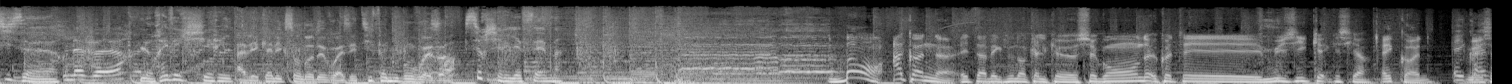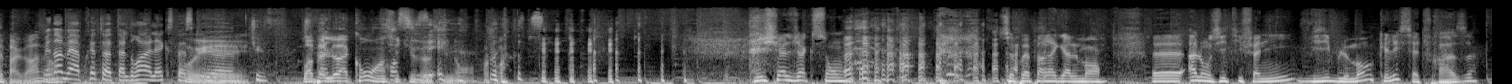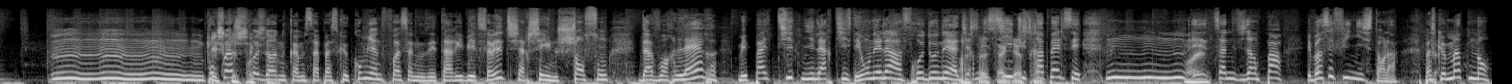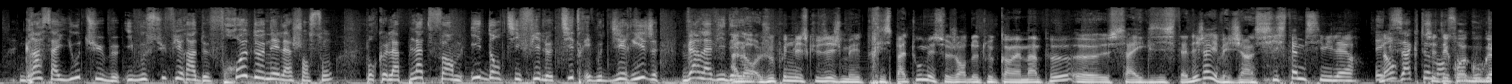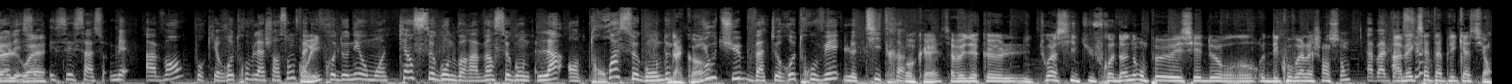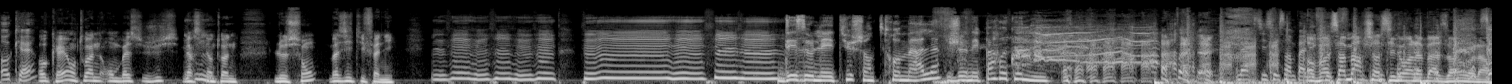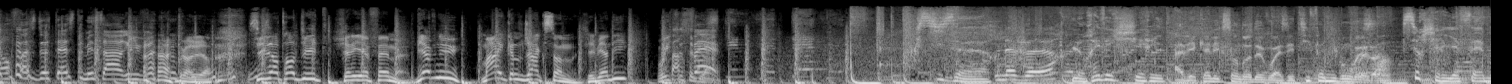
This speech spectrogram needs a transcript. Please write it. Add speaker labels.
Speaker 1: 6h, 9h, le réveil chéri
Speaker 2: Avec Alexandre Devoise et Tiffany Bonvoisin.
Speaker 1: sur Chérie FM.
Speaker 3: Bon, Akon est avec nous dans quelques secondes. Côté musique, qu'est-ce qu'il y a?
Speaker 4: Et quand
Speaker 5: Mais
Speaker 4: même-
Speaker 5: c'est pas grave.
Speaker 4: Mais
Speaker 5: hein.
Speaker 4: non, mais après, toi, t'as le droit, Alex, parce
Speaker 5: Oui.
Speaker 4: que euh, tu le.
Speaker 5: Bon, appelle-le à con, hein, si tu veux, sinon. franchement.
Speaker 3: Michel Jackson se prépare également. Euh, Allons-y, Tiffany. Visiblement, quelle est cette phrase?
Speaker 4: Mm-hmm.
Speaker 3: Qu'est-ce
Speaker 4: Pourquoi je fredonne comme ça? Parce que combien de fois ça nous est arrivé, vous savez, de chercher une chanson, d'avoir l'air, mais pas le titre ni l'artiste? Et on est là à fredonner, à dire,
Speaker 5: ça,
Speaker 4: mais si, tu te rappelles, c'est... hum, hum,
Speaker 3: Ouais.
Speaker 4: Et ça ne vient pas. Et ben c'est fini ce temps-là. Parce que maintenant, grâce à YouTube, il vous suffira de fredonner la chanson pour que la plateforme identifie le titre et vous dirige vers la vidéo.
Speaker 3: Alors, je vous prie de m'excuser, je maîtrise pas tout, mais ce genre de truc quand même un peu, euh, ça existait déjà. Il y avait déjà un système similaire.
Speaker 4: Exactement.
Speaker 3: C'était quoi Google, Ouais.
Speaker 4: C'est ça. Mais avant, pour qu'il retrouve la chanson, il fallait
Speaker 3: Oui.
Speaker 4: fredonner au moins 15 secondes, voire à 20 secondes. Là, en 3 secondes. YouTube va te retrouver le titre.
Speaker 3: Ok, ça veut dire que toi, si tu fredonnes, on peut essayer de découvrir la chanson
Speaker 4: Ah bah,
Speaker 3: avec
Speaker 4: sûr.
Speaker 3: cette application.
Speaker 4: Ok.
Speaker 3: Ok, Antoine, on baisse juste. Merci Antoine. Le son, vas-y Tiffany.
Speaker 1: Désolé, tu chantes trop mal, je n'ai pas reconnu.
Speaker 4: Merci, c'est sympa.
Speaker 3: Enfin, ça marche hein, sinon à la base, hein, voilà.
Speaker 4: C'est en phase de test, mais ça arrive.
Speaker 3: Très bien. 6h38, chérie FM. Bienvenue, Michael Jackson. J'ai bien dit
Speaker 5: Oui, ça c'est bien.
Speaker 4: Parfait.
Speaker 1: 6h, 9h, le réveil chéri
Speaker 2: Avec Alexandre Devoise et Tiffany Bonvoisin.
Speaker 1: sur Chérie FM.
